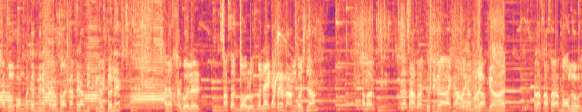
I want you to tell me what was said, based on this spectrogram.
ছাগল কম পাকে দূরে থাকো দশ হাজার টাকা বিক্রি হইতো না। ছাগলের চাচার দৌলত মানে এক হাজার টাকা দাম করেছিলাম আবার চাচা খুশি করে এক হাজার টাকা দিলাম। শালা চাচারা বলদ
